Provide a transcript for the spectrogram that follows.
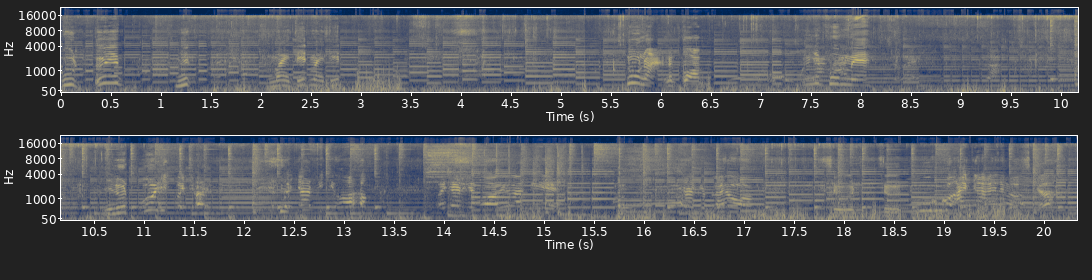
พูดเอ้ยนิดไม่ติดไม่ติดนู่นน่ะนักกอก นี่พุ่มแม่ยีรุดอุ้ยไปชันไปชันพี่ออกไปชันเก็บออกใช่ไหมพี่ชันเก็บไหลออกศูนย์ศูนย์อู้ไอ้ไงเลยเดี๋ยวนะโอ้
